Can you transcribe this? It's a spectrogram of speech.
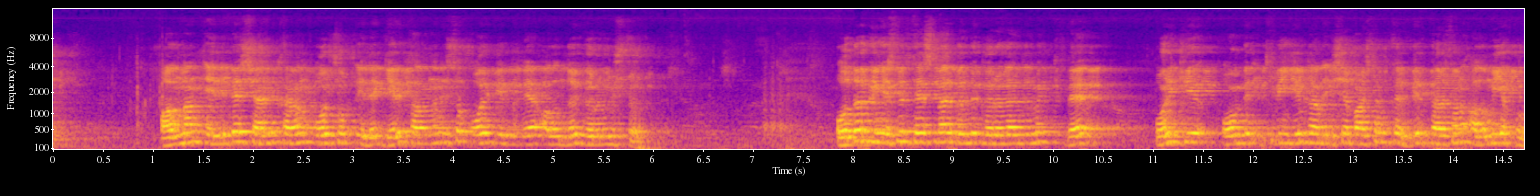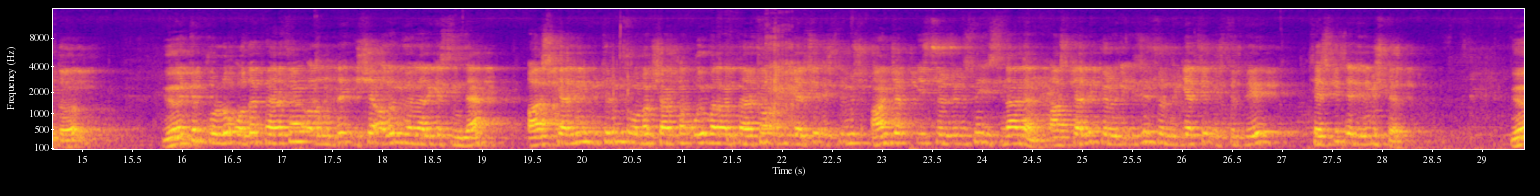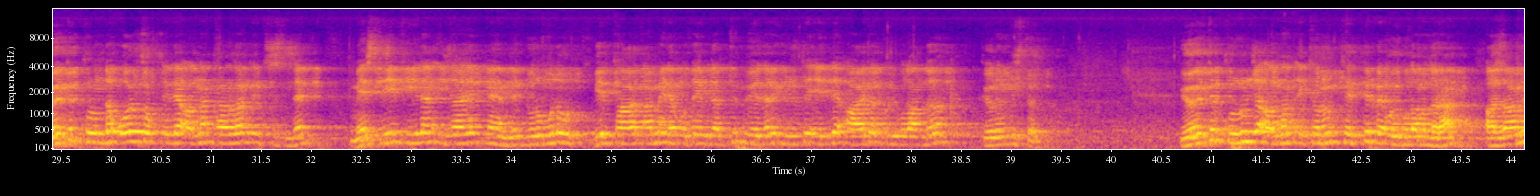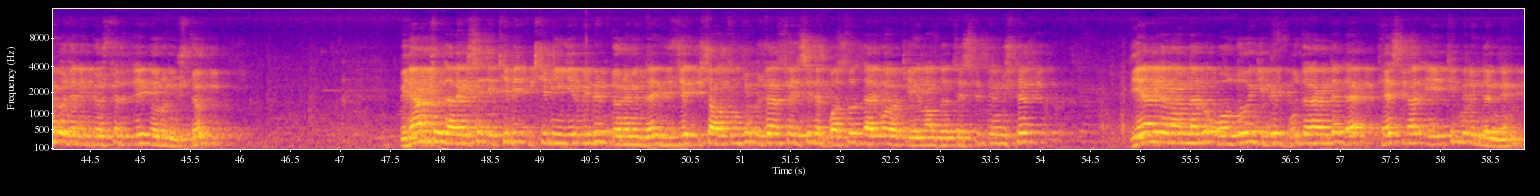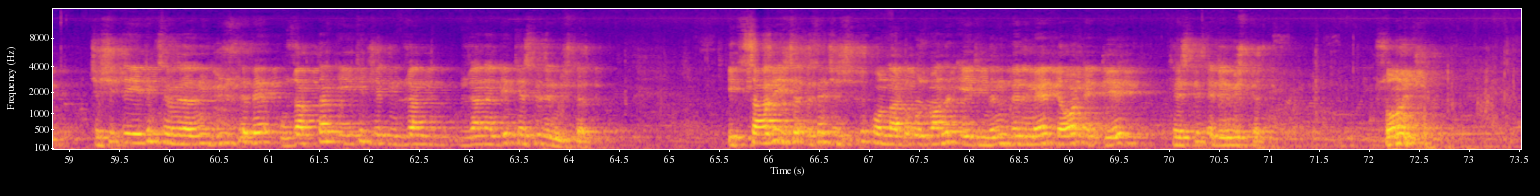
Alınan 55 şerli kararın oy çokluğu ile geri kalanların ise oy birliğiyle alındığı görülmüştür. Oda bünyesinde tesmer bölümü görevlendirmek ve 12-11-2020 tarihinde işe başlamak üzere bir personel alımı yapıldığı, yönetim kurulu oda personel alımında işe alım yönergesinde askerliğini bitirmiş olmak şartına uymadan personel alımı gerçekleştirmiş ancak iş sözleşmesine istinaden askerlik görevini izin süreci gerçekleştirdiği tespit edilmiştir. Yönetim kurulunda oy çokluğuyla alınan kararlar neticesinde mesleği fiilen icra etmeyen ve durumunu bir taahhütname ile odaya bilen tüm üyelere %50 aidat uygulandığı görülmüştür. Yönetim kurulunca alınan ekonomik tedbir ve uygulamalara azami özellik gösterildiği görülmüştür. Bilanço dergisi ekibi 2021 döneminde 176. özel sayısıyla basılı dergi olarak yayınlandığı tespit edilmiştir. Diğer dönemlerde olduğu gibi bu dönemde de TESMER eğitim birimlerinin çeşitli eğitim seviyelerinin yüz yüze ve uzaktan eğitim şeklinde düzen, düzenlendiği tespit edilmiştir. İktisadi işletmesine çeşitli konularda uzmanlık eğitimlerinin verilmeye devam ettiği tespit edilmiştir. Sonuç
